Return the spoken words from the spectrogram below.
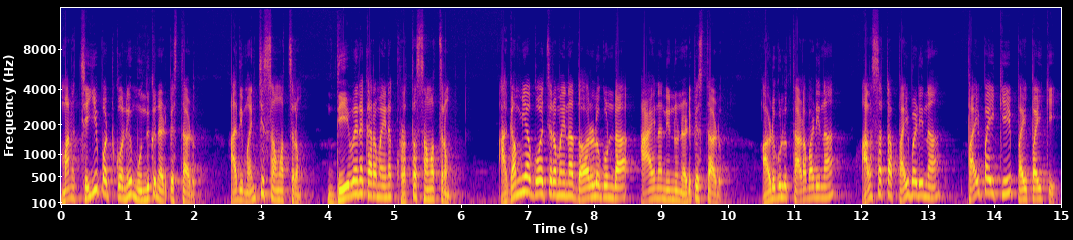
మన చెయ్యి పట్టుకొని ముందుకు నడిపిస్తాడు. అది మంచి సంవత్సరం. దీవెనకరమైన క్రొత్త సంవత్సరం. అగమ్య గోచరమైన దారుల గుండా ఆయన నిన్ను నడిపిస్తాడు. అడుగులు తడబడినా అలసట పైబడినా పై పైకి పై పైకి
